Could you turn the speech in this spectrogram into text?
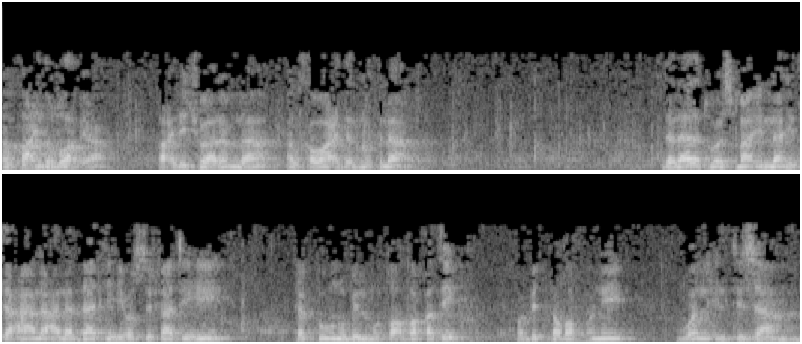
القاعدة الرابعة. قاعدة شوارم القواعد المثلى. دلالة أسماء الله تعالى على ذاته وصفاته تكون بالمطابقة وبالتضمن والالتزام.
